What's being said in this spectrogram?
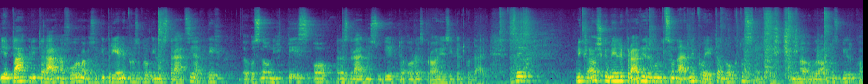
je ta literarna forma, pa so ti prijemi pravzaprav ilustracija teh eh, osnovnih tez o razgradnji subjekta, o razkroju jezika in tako dalje. Zdaj, Miklauš Kamel je pravi revolucionarni poeta, doktus, ne, ima ogromno zbirko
